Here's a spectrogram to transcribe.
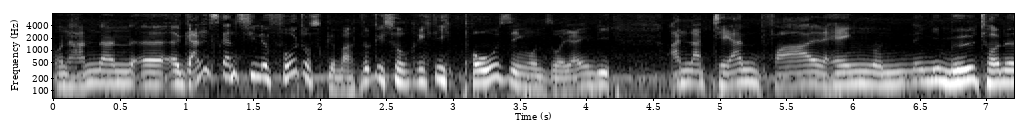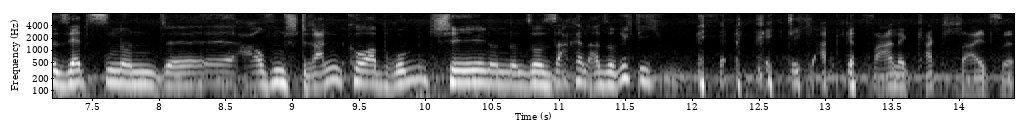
und haben dann äh, ganz, ganz viele Fotos gemacht. Wirklich so richtig Posing und so. Ja, irgendwie an Laternenpfahl hängen und in die Mülltonne setzen und äh, auf dem Strandkorb rumchillen und, und so Sachen. Also richtig, richtig abgefahrene Kackscheiße.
